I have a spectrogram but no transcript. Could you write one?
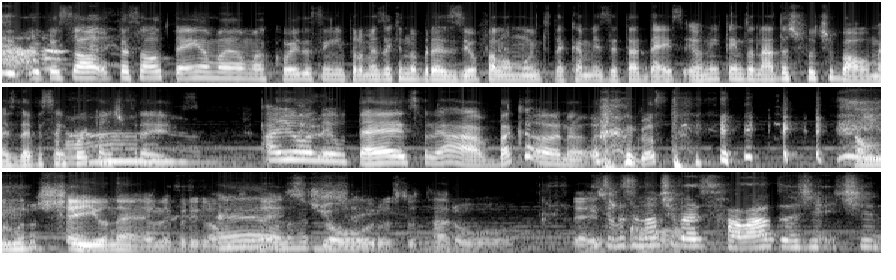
Ah. o pessoal, o pessoal tem uma, uma coisa assim, pelo menos aqui no Brasil, falam muito da camiseta 10. Eu não entendo nada de futebol, mas deve ser importante ah. para eles. Aí eu olhei o 10 falei, ah, bacana, gostei. É um número cheio, né? Eu lembrei logo é, do 10 de ouros, do tarô. E se você não tivesse falado, a gente,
